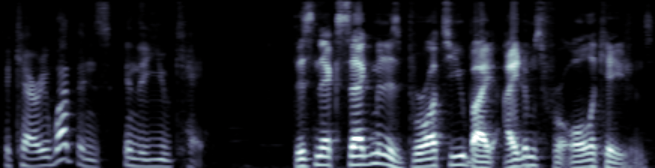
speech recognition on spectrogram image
to carry weapons in the UK. This next segment is brought to you by Items for All Occasions.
